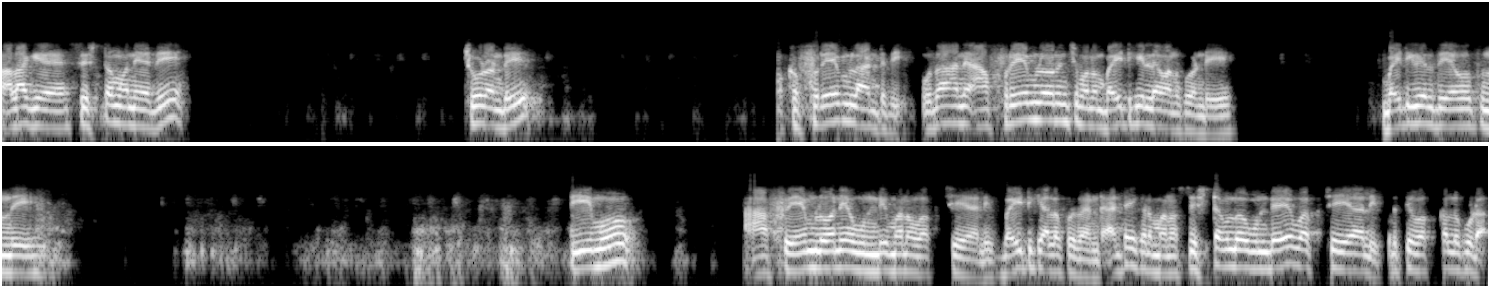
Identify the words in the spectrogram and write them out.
అలాగే సిస్టమ్ అనేది చూడండి. ఒక ఫ్రేమ్ లాంటిది. ఉదాహరణ ఆ ఫ్రేమ్లో నుంచి మనం బయటికి వెళ్ళాం అనుకోండి. బయటికి వెళ్తే ఏమవుతుంది? టీము ఆ ఫ్రేమ్లోనే ఉండి మనం వర్క్ చేయాలి. బయటికి వెళ్ళకూడదండి. అంటే ఇక్కడ మన సిస్టమ్లో ఉండే వర్క్ చేయాలి ప్రతి ఒక్కళ్ళు కూడా.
